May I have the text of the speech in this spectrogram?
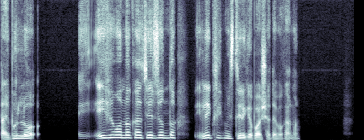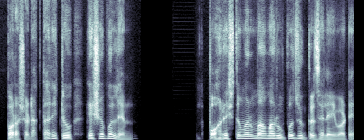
তাই বলল, এই সামান্য কাজের জন্য ইলেকট্রিক মিস্ত্রিকে পয়সা দেব কেন?" পরাশা ডাক্তার একটু হেসে বললেন, "পরেশ তোমার মামার উপযুক্ত ছেলেই বটে।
